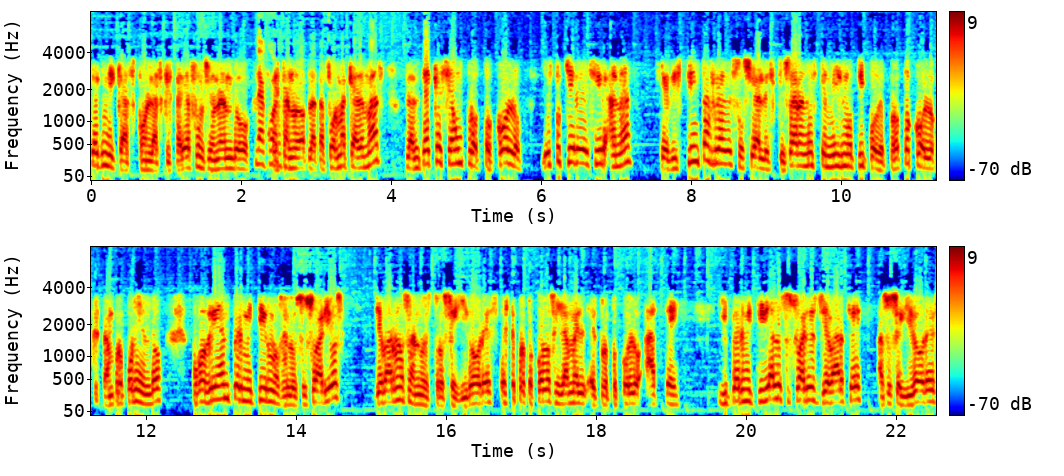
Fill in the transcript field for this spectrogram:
técnicas con las que estaría funcionando esta nueva plataforma, que además plantea que sea un protocolo. Y esto quiere decir, Ana, que distintas redes sociales que usaran este mismo tipo de protocolo que están proponiendo podrían permitirnos a los usuarios llevarnos a nuestros seguidores. Este protocolo se llama el, protocolo AT y permitiría a los usuarios llevarse a sus seguidores,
